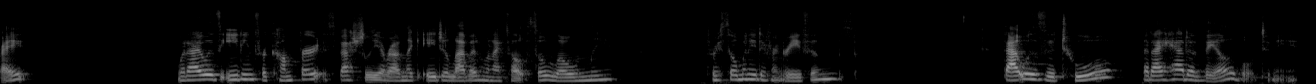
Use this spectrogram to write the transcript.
right? What I was eating for comfort, especially around like age 11 when I felt so lonely for so many different reasons, that was the tool that I had available to me.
